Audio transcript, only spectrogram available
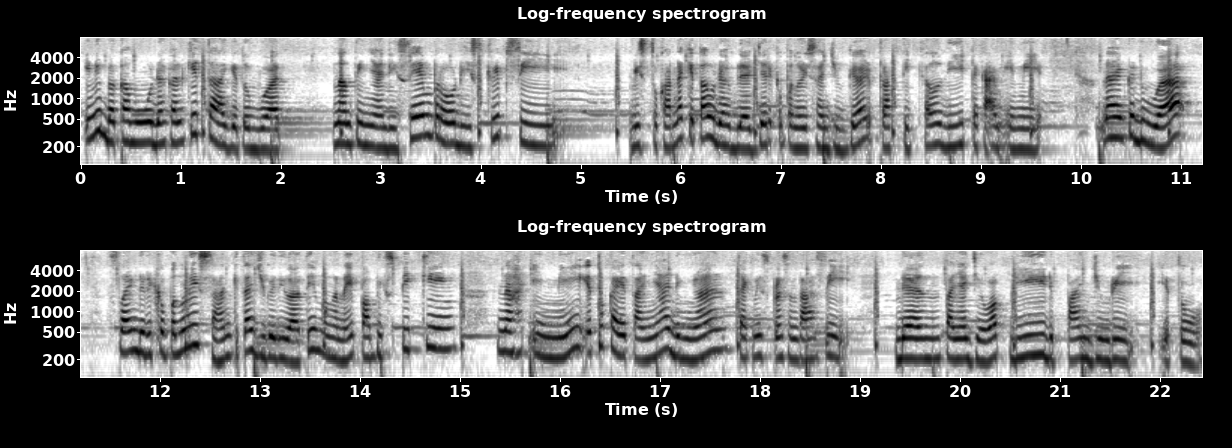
ini bakal memudahkan kita gitu buat nantinya di sempro, di skripsi, di situ karena kita udah belajar kepenulisan juga praktikal di PKM ini. Nah yang kedua Selain dari kepenulisan, kita juga dilatih mengenai public speaking. Nah, ini itu kaitannya dengan teknis presentasi dan tanya jawab di depan juri itu.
